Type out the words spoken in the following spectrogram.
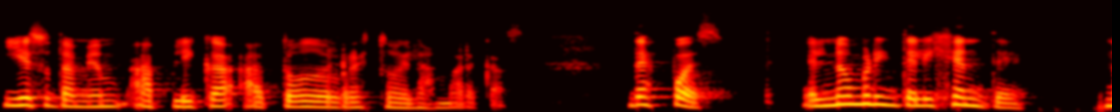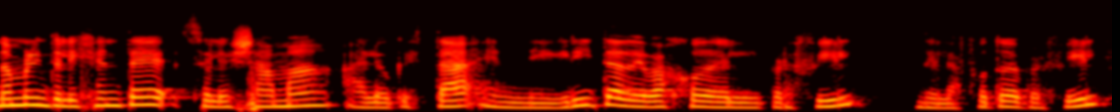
y eso también aplica a todo el resto de las marcas. Después, el nombre inteligente. Nombre inteligente se le llama a lo que está en negrita debajo del perfil, de la foto de perfil.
